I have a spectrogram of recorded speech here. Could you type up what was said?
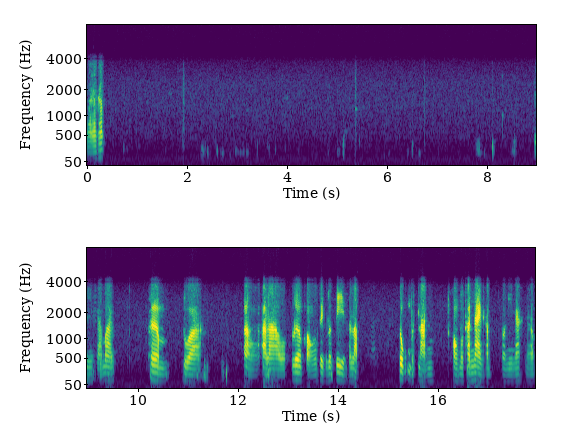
มาแล้วครับ มีสามารถเพิ่มตัวเอ่อาราวเรื่องของ security สำหรับลูกบุตรหลานของทุกท่านได้นะครับ ตอนนี้นะนะครับ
